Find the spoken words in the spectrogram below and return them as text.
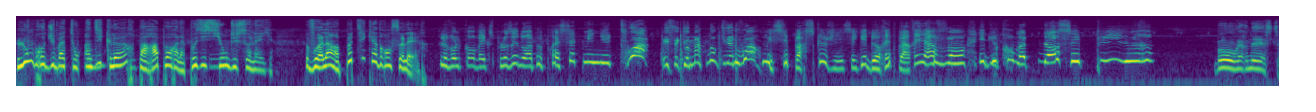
L'ombre du bâton indique l'heure par rapport à la position du soleil. Voilà un petit cadran solaire. Le volcan va exploser dans à peu près 7 minutes. Quoi? Et c'est que maintenant que tu viens nous voir? Mais c'est parce que j'ai essayé de réparer avant. Et du coup, maintenant, c'est pire. Bon, Ernest,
